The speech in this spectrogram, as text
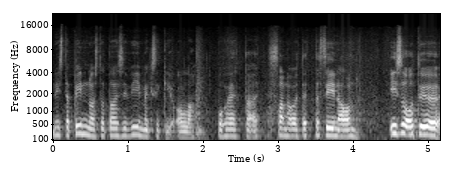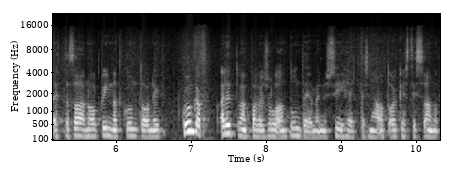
Niistä pinnoista taisi viimeksikin olla puhetta, että sanoit, että siinä on iso työ, että saa nuo pinnat kuntoon, niin kuinka älyttömän paljon sulla on tunteja mennyt siihen, että sinä olet oikeasti saanut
